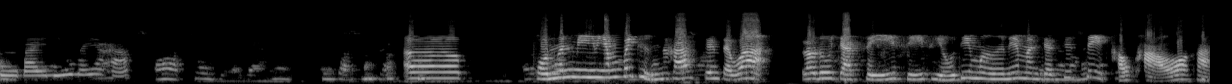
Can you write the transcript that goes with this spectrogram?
มือปลายนิ้วไหมอะคะเอ่อผลมันมียังไม่ถึงนะคะ เพียงแต่ว่า เราดูจากสีสีผิวที่มือเนี่ยมันจะซีดๆขาวๆอะค่ะ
